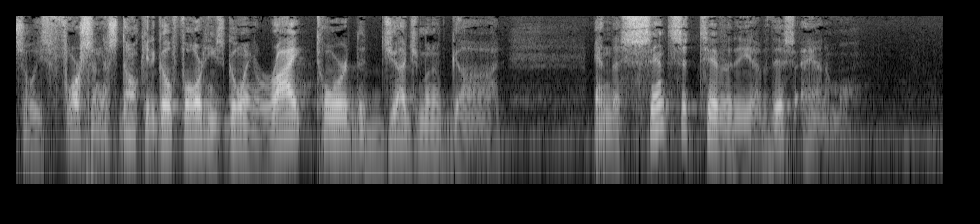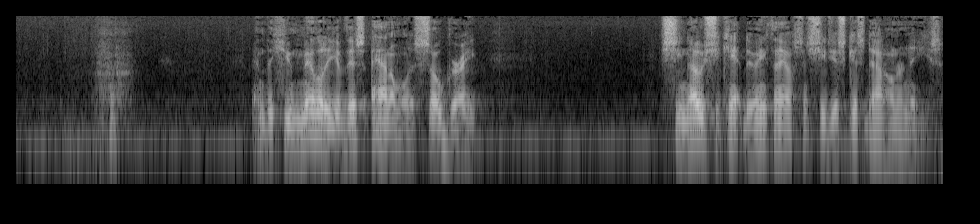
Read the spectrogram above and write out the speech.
So he's forcing this donkey to go forward. He's going right toward the judgment of God. And the sensitivity of this animal and the humility of this animal is so great. She knows she can't do anything else, and she just gets down on her knees.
